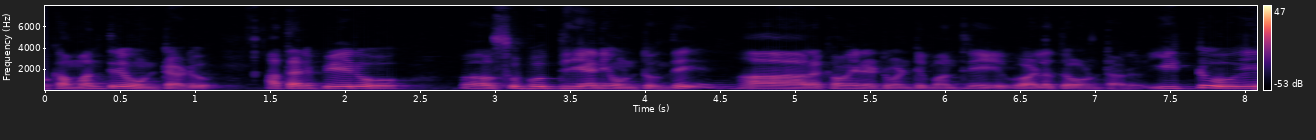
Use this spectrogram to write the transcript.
ఒక మంత్రి ఉంటాడు. అతని పేరు సుబుద్ధి అని ఉంటుంది. ఆ రకమైనటువంటి మంత్రి వాళ్ళతో ఉంటారు. ఇటు ఈ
